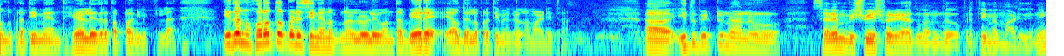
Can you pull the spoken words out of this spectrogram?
ಒಂದು ಪ್ರತಿಮೆ ಅಂತ ಹೇಳಿದರೆ ತಪ್ಪಾಗಲಿಕ್ಕಿಲ್ಲ. ಇದನ್ನು ಹೊರತುಪಡಿಸಿ ನೆನಪಿನಲ್ಲಿ ಉಳಿಯುವಂಥ ಬೇರೆ ಯಾವುದೆಲ್ಲ ಪ್ರತಿಮೆಗಳನ್ನ ಮಾಡಿದ್ರ? ಇದು ಬಿಟ್ಟು ನಾನು ಸರ್ ಎಂ ವಿಶ್ವೇಶ್ವರ್ಯಾದ ಒಂದು ಪ್ರತಿಮೆ ಮಾಡಿದ್ದೀನಿ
